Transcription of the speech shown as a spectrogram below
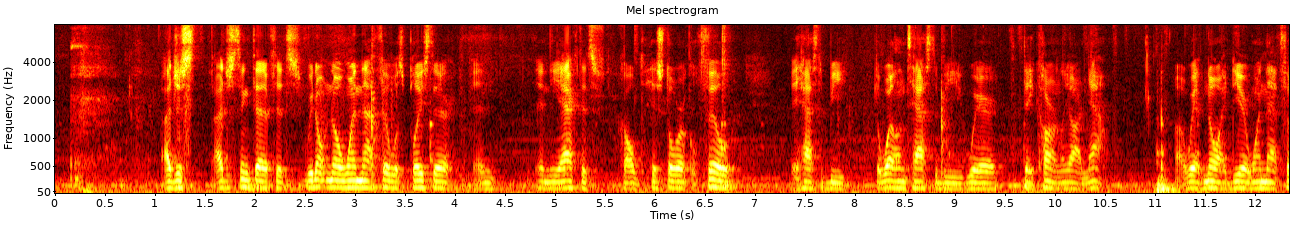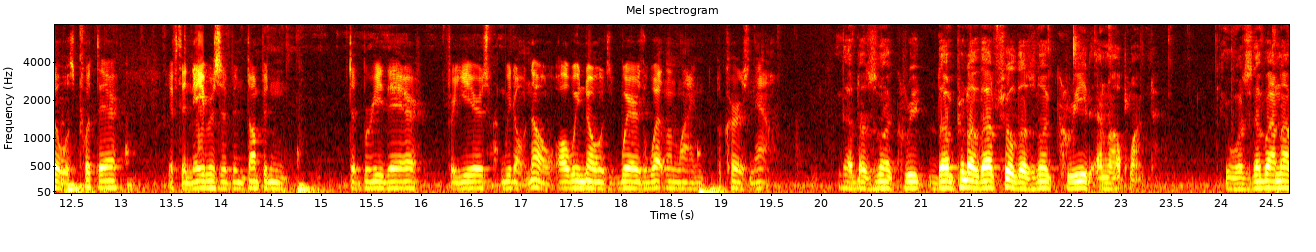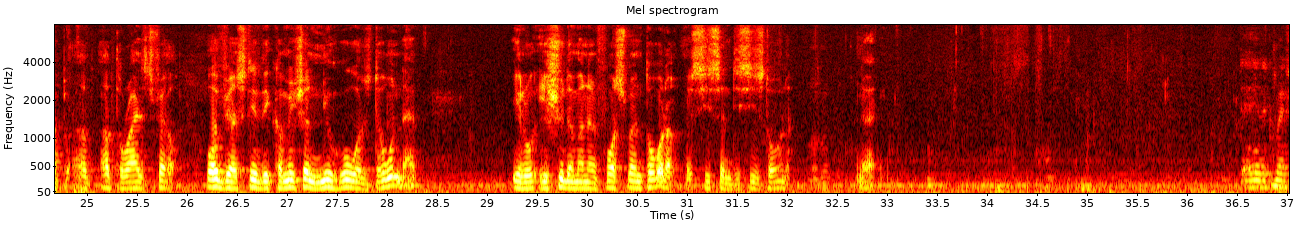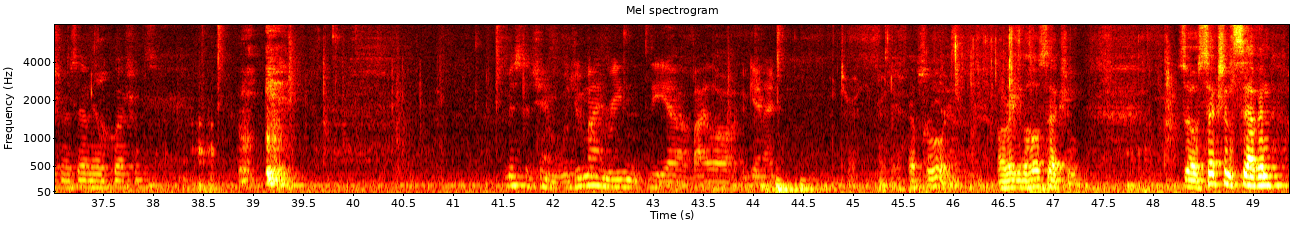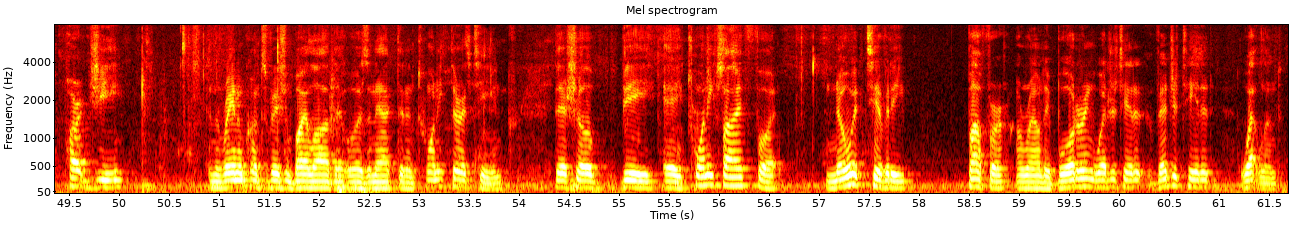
I just, I just think that if it's, we don't know when that fill was placed there, and in the act, it's called historical fill, it has to be, the wetlands has to be where they currently are now. Uh, we have no idea when that fill was put there. If the neighbors have been dumping debris there for years, we don't know. All we know is where the wetland line occurs now. That does not create, dumping of that fill does not create an upland. It was never an up- authorized fill. Obviously, if the commission knew who was doing that, it will issue them an enforcement order, a cease and desist order. Yeah. Any of the commissioners have any other questions? Mr. Chairman, would you mind reading the uh, bylaw again? I- Absolutely. I'll read you the whole section. So, Section 7, Part G, in the Raynham Conservation Bylaw that was enacted in 2013, there shall be a 25-foot no-activity buffer around a bordering vegetated, vegetated wetland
